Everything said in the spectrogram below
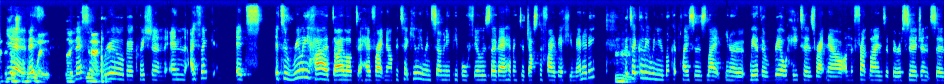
across yeah, the hallway. That's, like, that's you know. a real good question, and I think it's it's a really hard dialogue to have right now, particularly when so many people feel as though they're having to justify their humanity. Mm. Particularly when you look at places like, you know, where the real heat is right now on the front lines of the resurgence of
